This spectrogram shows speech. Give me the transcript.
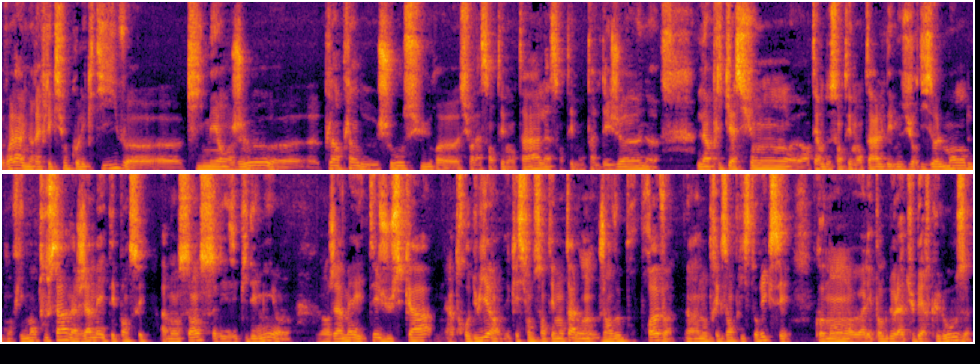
voilà une réflexion collective euh, qui met en jeu euh, plein plein de choses sur euh, sur la santé mentale, la santé mentale des jeunes, l'implication en termes de santé mentale des mesures d'isolement, de confinement, tout ça n'a jamais été pensé. À mon sens, les épidémies ont n'ont jamais été jusqu'à introduire des questions de santé mentale. J'en veux pour preuve un autre exemple historique, c'est comment euh, à l'époque de la tuberculose,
